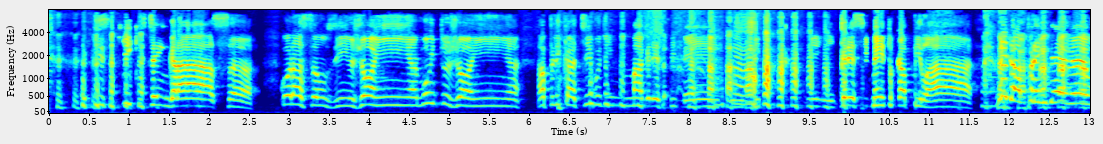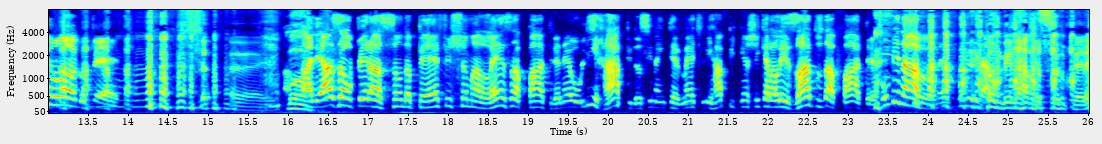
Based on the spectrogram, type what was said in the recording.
stick sem graça, coraçãozinho, joinha, muito joinha, aplicativo de emagrecimento, de, de crescimento capilar. Melhor aprender mesmo logo, pé. boa. Aliás, a operação da PF chama Lesa Pátria, né? Eu li rápido, assim, na internet, li rapidinho, achei que era Lesados da Pátria. Combinava, né? Combinava. Combinava super.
